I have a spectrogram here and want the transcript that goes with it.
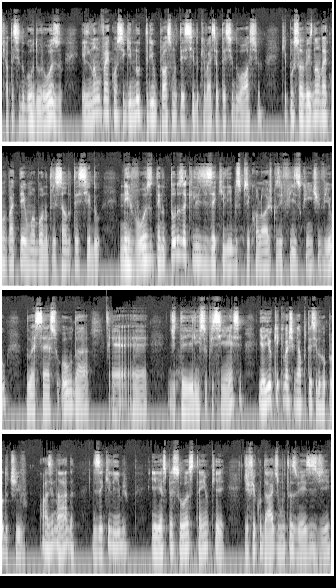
que é o tecido gorduroso, ele não vai conseguir nutrir o próximo tecido, que vai ser o tecido ósseo, que por sua vez não vai, vai ter uma boa nutrição do tecido nervoso, tendo todos aqueles desequilíbrios psicológicos e físicos que a gente viu, do excesso ou da. É, é, de ter ele insuficiência. E aí o que, que vai chegar para o tecido reprodutivo? Quase nada. Desequilíbrio. E aí as pessoas têm o que? Dificuldades muitas vezes de.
